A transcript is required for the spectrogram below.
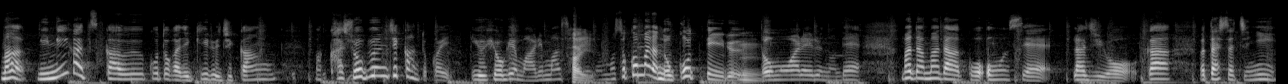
まあ耳が使うことができる時間、まあ、可処分時間とかいう表現もありますけれども、はい、そこまだ残っていると思われるので、うん、まだまだこう音声ラジオが私たちに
